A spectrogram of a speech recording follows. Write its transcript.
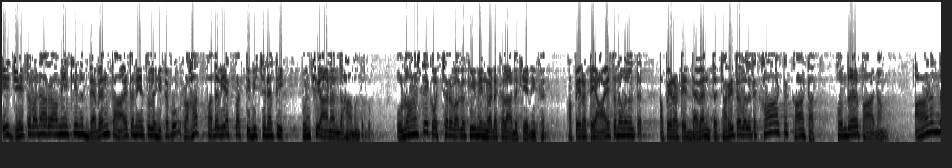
ඒ ජේතවනාරාමයේ කියන දැවැන්ත ආයතනය තුල හිටපු රහත් পদවියක්වත් තිබිච්ච නැති පුංචි ආනන්ද හාමුදුරුවෝ. උන්වහන්සේ කොච්චර වගකීමෙන් වැඩ කළාද කියන එක අපේ රටේ ආයතනවලට අපේ රටේ දැවැන්ත චරිතවලට කාට කාටත් හොඳ පාඩම්. ආනන්ද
